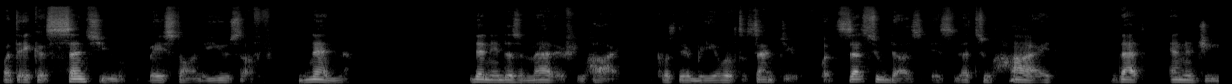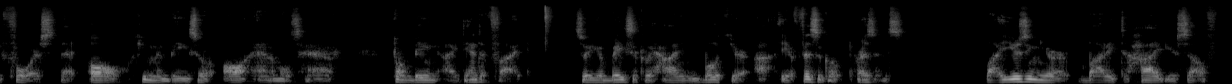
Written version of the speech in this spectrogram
but they could sense you based on the use of Nen, then it doesn't matter if you hide because they'll be able to sense you. What Zetsu does is Zetsu hide that energy force that all human beings or all animals have from being identified. So you're basically hiding both your uh, your physical presence by using your body to hide yourself,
